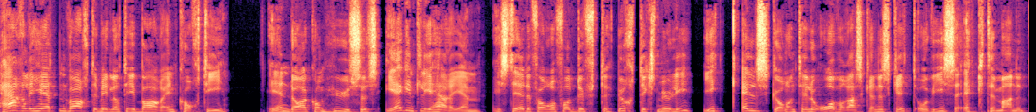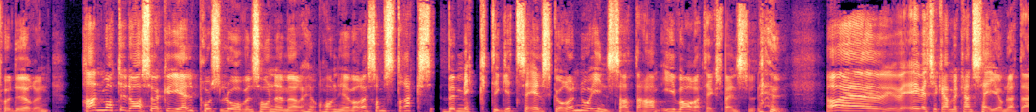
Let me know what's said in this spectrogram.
Herligheten varte imidlertid bare en kort tid. En dag kom husets egentlige herre hjem. I stedet for å fordufte hurtigst mulig, gikk elskeren til overraskende skritt og vise ektemannen på døren. Han måtte da søke hjelp hos lovens håndhevere, som straks bemektiget seg elskeren og innsatte ham i varetektsfengsel. ja, eh, jeg vet ikke hva vi kan si om dette,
